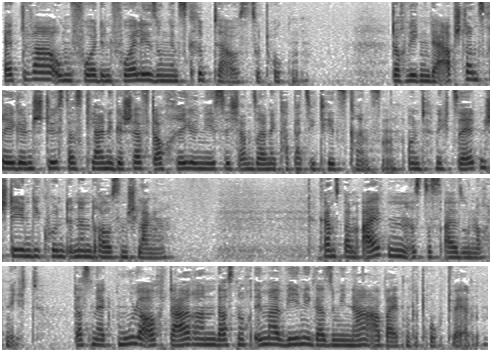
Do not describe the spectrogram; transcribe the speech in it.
Etwa, um vor den Vorlesungen Skripte auszudrucken. Doch wegen der Abstandsregeln stößt das kleine Geschäft auch regelmäßig an seine Kapazitätsgrenzen. Und nicht selten stehen die Kundinnen draußen Schlange. Ganz beim Alten ist es also noch nicht. Das merkt Muhle auch daran, dass noch immer weniger Seminararbeiten gedruckt werden.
